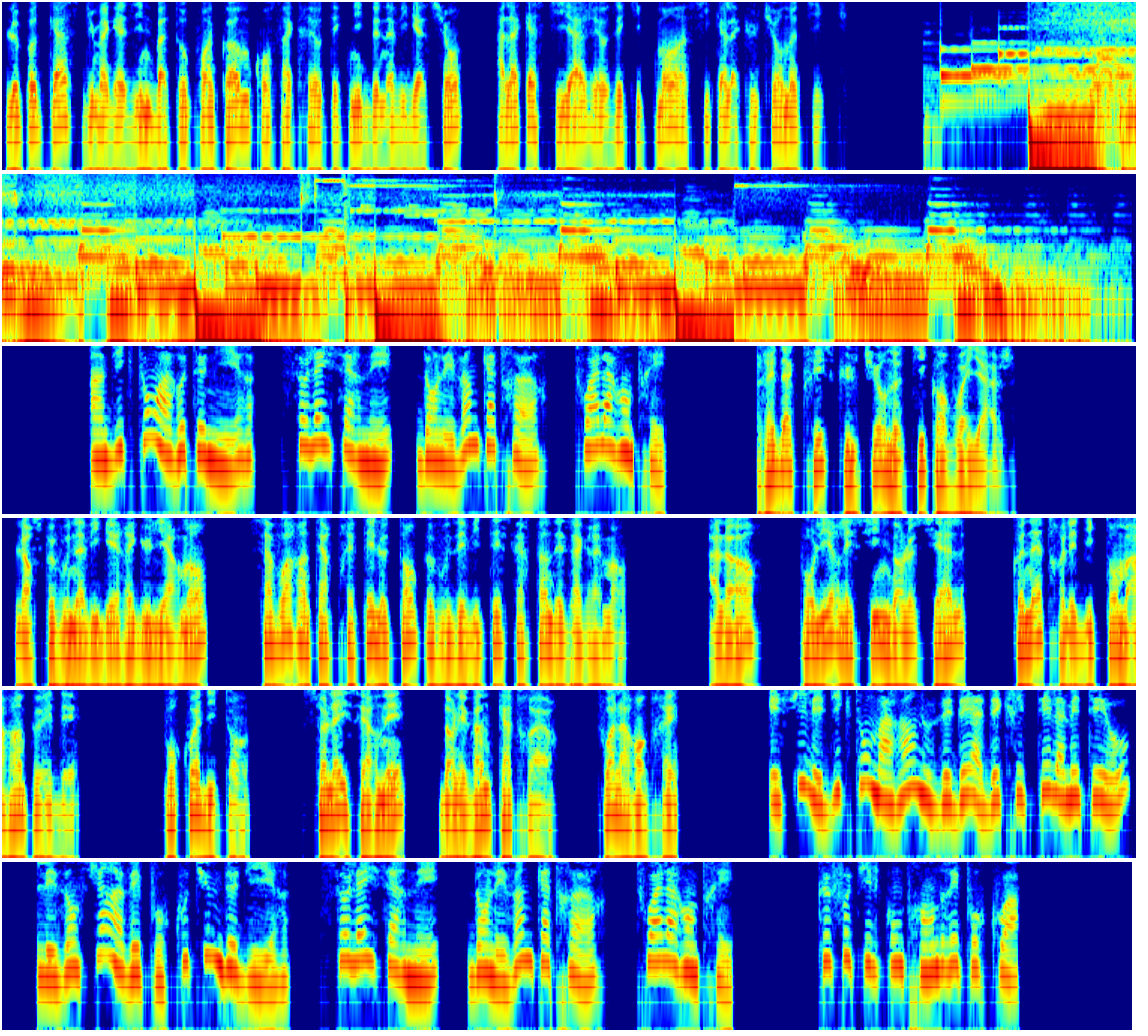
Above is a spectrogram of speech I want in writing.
le podcast du magazine bateau.com consacré aux techniques de navigation, à l'accastillage et aux équipements ainsi qu'à la culture nautique. Un dicton à retenir, soleil cerné, dans les 24 heures, toile à rentrer. Rédactrice culture nautique en voyage. Lorsque vous naviguez régulièrement, savoir interpréter le temps peut vous éviter certains désagréments. Alors, pour lire les signes dans le ciel, connaître les dictons marins peut aider. Pourquoi dit-on Soleil cerné, dans les 24 heures, toile à rentrer Et si les dictons marins nous aidaient à décrypter la météo Les anciens avaient pour coutume de dire, soleil cerné, dans les 24 heures, toile à rentrer. Que faut-il comprendre et pourquoi?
